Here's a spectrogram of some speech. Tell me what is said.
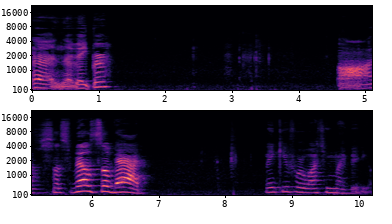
uh, the vapor. Aw, it smells so bad. Thank you for watching my video.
